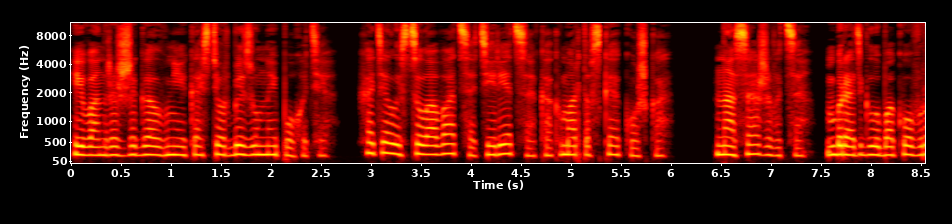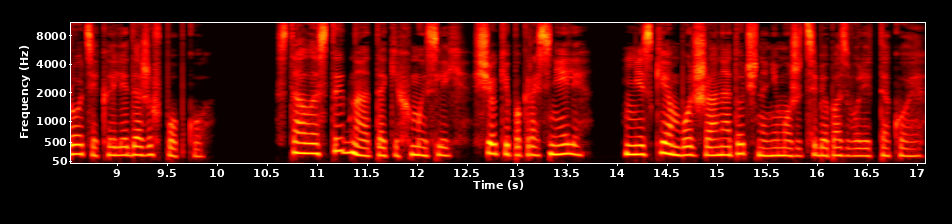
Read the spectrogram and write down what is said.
Иван разжигал в ней костер безумной похоти. Хотелось целоваться, тереться, как мартовская кошка. Насаживаться, брать глубоко в ротик или даже в попку. Стало стыдно от таких мыслей, щеки покраснели. Ни с кем больше она точно не может себе позволить такое.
